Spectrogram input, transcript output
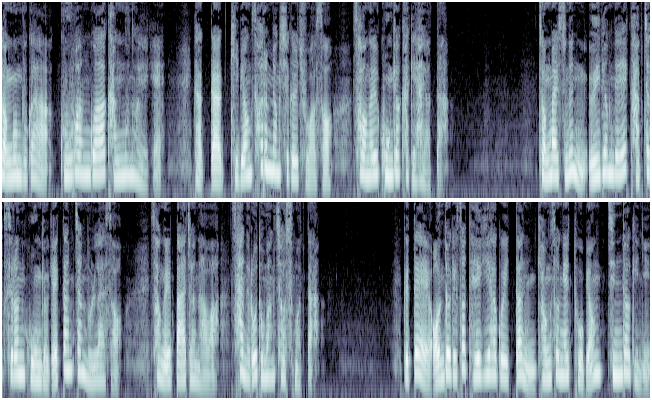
정문부가 구황과 강문호에게 각각 기병 30명씩을 주어서 성을 공격하게 하였다. 정말수는 의병대의 갑작스런 공격에 깜짝 놀라서 성을 빠져나와 산으로 도망쳐 숨었다. 그때 언덕에서 대기하고 있던 경성의 토병 진덕인이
